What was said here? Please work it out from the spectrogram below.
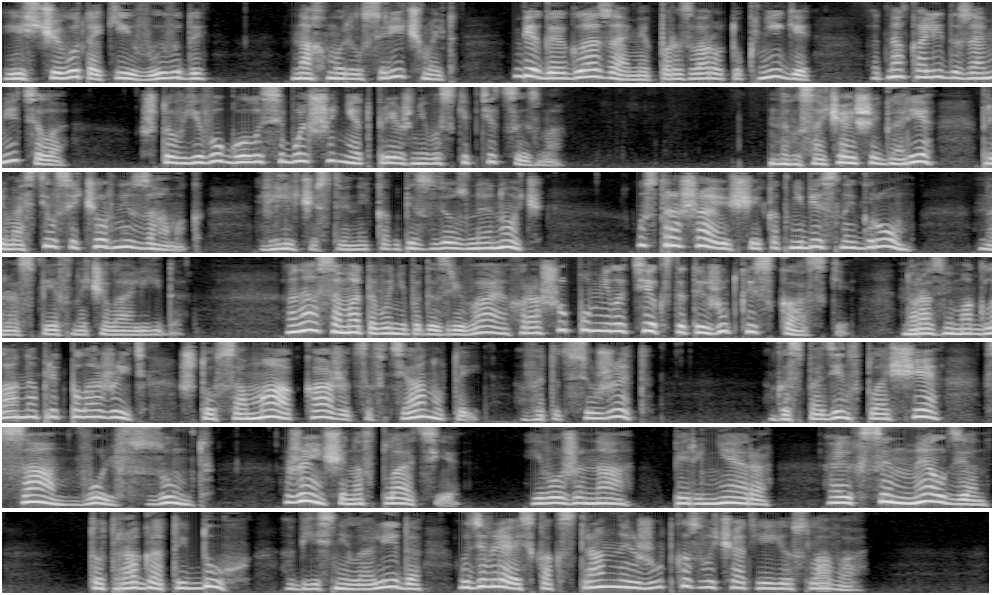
«Из чего такие выводы?» — нахмурился Ричмольд, бегая глазами по развороту книги, однако Алида заметила, что в его голосе больше нет прежнего скептицизма. На высочайшей горе примостился черный замок, величественный, как беззвездная ночь, устрашающий, как небесный гром, нараспев начала Алида — Она, сама того не подозревая, хорошо помнила текст этой жуткой сказки, но разве могла она предположить, что сама окажется втянутой в этот сюжет? Господин в плаще сам Вольф Зунд, женщина в платье, его жена Пернера, а их сын Мелдиан — тот рогатый дух, — объяснила Алида, удивляясь, как странно и жутко звучат ее слова.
